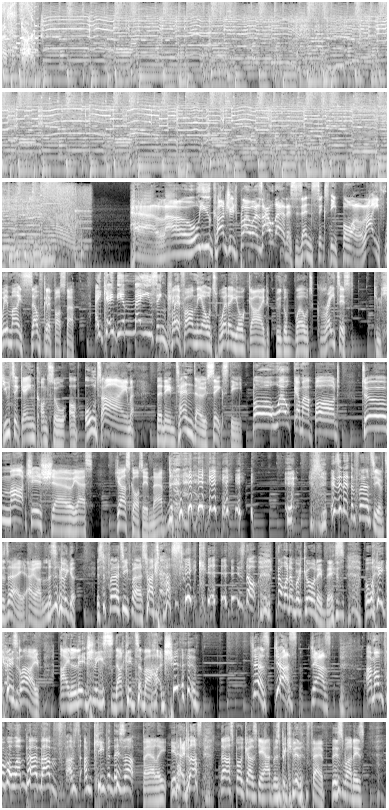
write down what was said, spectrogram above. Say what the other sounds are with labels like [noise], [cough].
press start. Hello, you cartridge blowers out there. This is N64 Life with myself, Cliff Foster, aka the amazing Cliff on the old Twitter, your guide through the world's greatest computer game console of all time, the Nintendo 64. Welcome aboard to March's show. Yes, just got in there. [laughs] Isn't it the 30th today? Hang on, let's look at. It's the 31st. Fantastic. [laughs] it's not not when I'm recording this, but when it goes live, I literally snuck into March. [laughs] just, just, just. I'm on for my one per month. I'm, I'm keeping this up barely. You know, last last podcast you had was beginning of Feb. This one is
